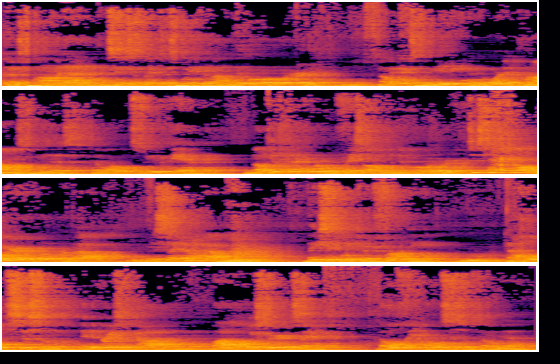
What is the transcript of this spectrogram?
Because Tom had seen some things this week about the New World Order and coming into the meeting, and the Lord had promised me this, that once we begin, the Melchizedek order will face off with the New World Order. Just to make you all aware of what we're about, just say out loud, basically confirming that whole system in the grace of God and by the Holy Spirit saying the whole thing, the whole system is coming down.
